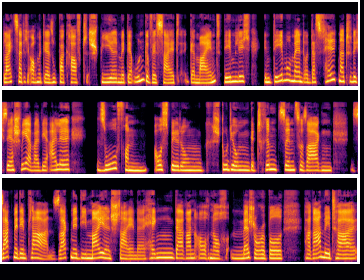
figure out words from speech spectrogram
gleichzeitig auch mit der Superkraft Spiel, mit der Ungewissheit gemeint, nämlich in dem Moment, und das fällt natürlich sehr schwer, weil wir alle so von Ausbildung, Studium getrimmt sind, zu sagen, sag mir den Plan, sag mir die Meilensteine, hängen daran auch noch measurable Parameter,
